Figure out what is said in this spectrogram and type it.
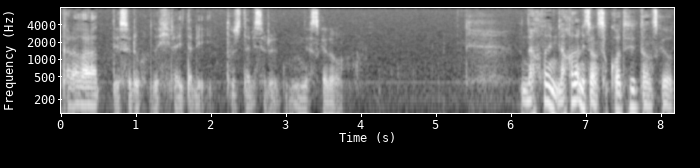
ガラガラってすることで開いたり閉じたりするんですけど中谷中谷さんそこは出てたんですけど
